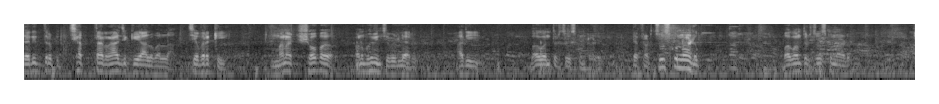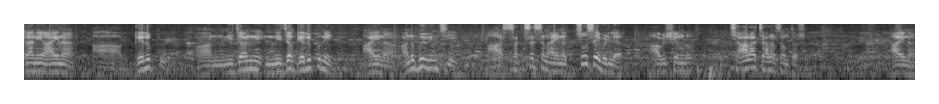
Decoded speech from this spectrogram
దరిద్రపు చెత్త రాజకీయాల వల్ల చివరికి మన క్షోభ అనుభవించి వెళ్ళారు. అది భగవంతుడు చూసుకుంటాడు. డెఫినెట్ చూసుకున్నాడు. భగవంతుడు చూసుకున్నాడు. కానీ ఆయన ఆ గెలుపు ఆ నిజాన్ని నిజ గెలుపుని ఆయన అనుభవించి ఆ సక్సెస్ని ఆయన చూసే వెళ్ళారు. ఆ విషయంలో చాలా చాలా సంతోషం. ఆయన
